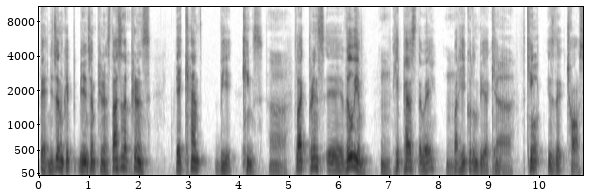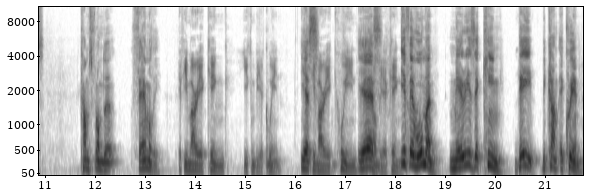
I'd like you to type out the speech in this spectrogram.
对你真的可以变成 Prince，但是呢，Prince they can't be kings。Ah. Like Prince uh, William, he passed away, but he couldn't be a king. Yeah. King Well- is the Charles, comes from the family. If you marry a king, you can be a queen. Yes. If you marry a queen, Yes. you can't be a king. If a woman marries a king, they become a queen.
